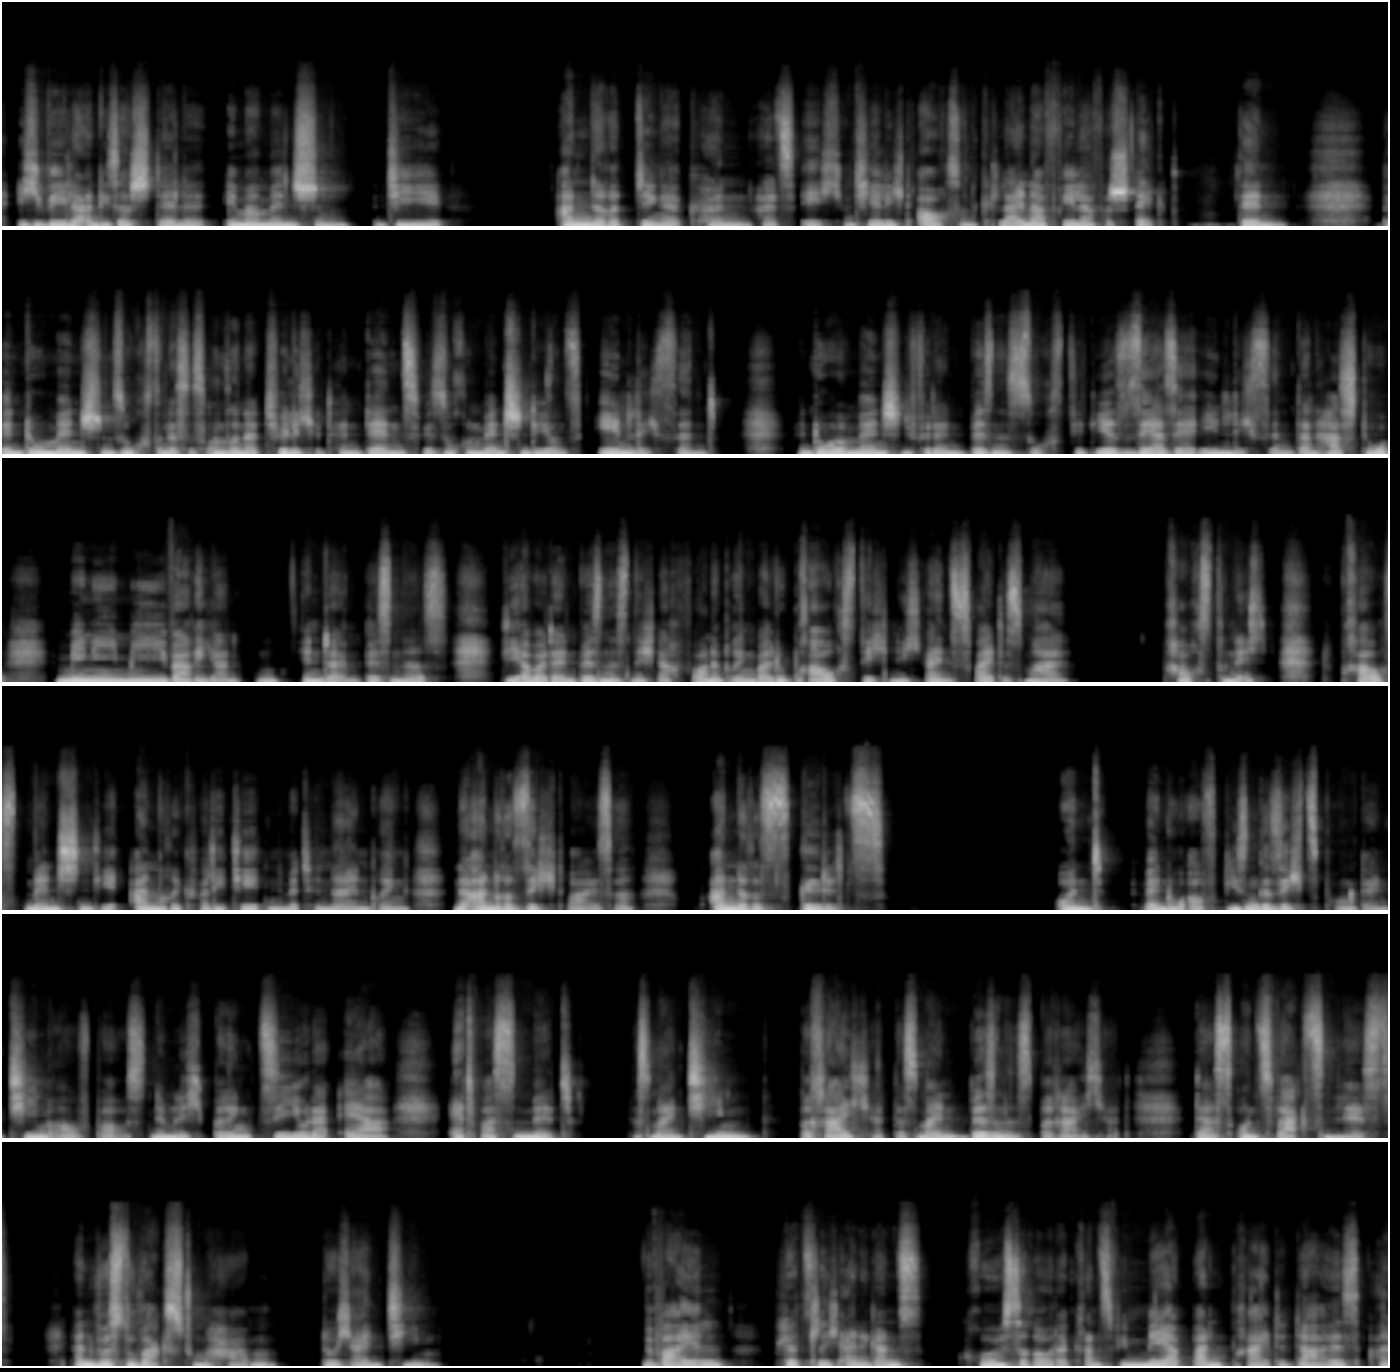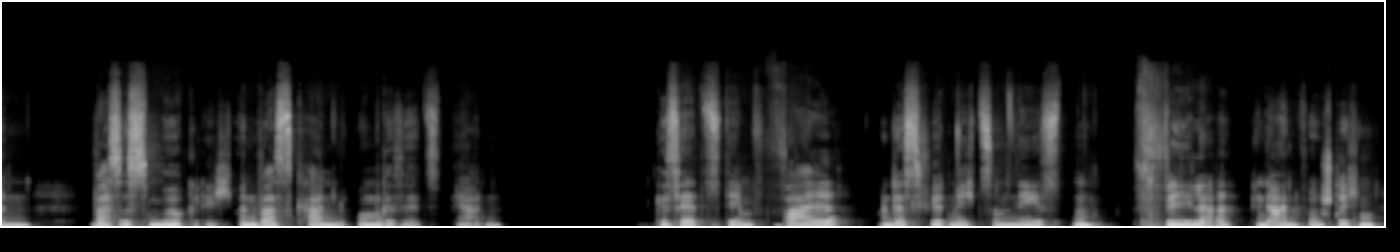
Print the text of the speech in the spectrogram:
Ich wähle an dieser Stelle immer Menschen, die andere Dinge können als ich. Und hier liegt auch so ein kleiner Fehler versteckt. Denn wenn du Menschen suchst, und das ist unsere natürliche Tendenz, wir suchen Menschen, die uns ähnlich sind, wenn du Menschen für dein Business suchst, die dir sehr, sehr ähnlich sind, dann hast du Mini-Mi-Varianten in deinem Business, die aber dein Business nicht nach vorne bringen, weil du brauchst dich nicht ein zweites Mal. Brauchst du nicht. Brauchst Menschen, die andere Qualitäten mit hineinbringen, eine andere Sichtweise, andere Skills. Und wenn du auf diesen Gesichtspunkt dein Team aufbaust, nämlich bringt sie oder er etwas mit, das mein Team bereichert, das mein Business bereichert, das uns wachsen lässt, dann wirst du Wachstum haben durch ein Team. Weil plötzlich eine ganz größere oder ganz viel mehr Bandbreite da ist an was ist möglich und was kann umgesetzt werden. Gesetzt dem Fall, und das führt mich zum nächsten Fehler, in Anführungsstrichen.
